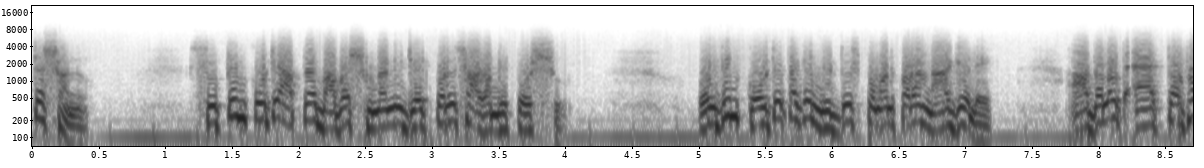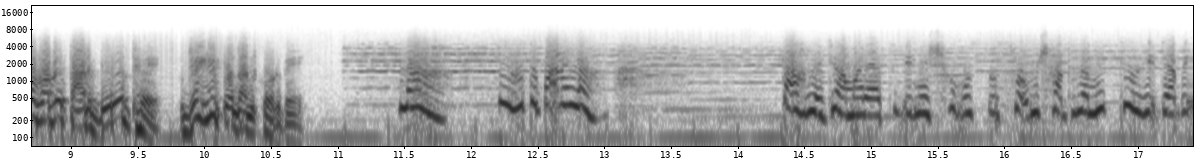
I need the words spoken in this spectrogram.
ডাক্তার শানু সুপ্রিম কোর্টে আপনার বাবার শুনানি ডেট পড়েছে আগামী পরশু। ওই দিন কোর্টে তাকে নির্দোষ প্রমাণ করা না গেলে আদালত একতরফাভাবে তার বিরুদ্ধে ডিগ্রি প্রদান করবে। না হতে পারে না। তাহলে যে আমার এতদিনের সমস্ত শ্রম সাধনা মৃত্যু হয়ে যাবে।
